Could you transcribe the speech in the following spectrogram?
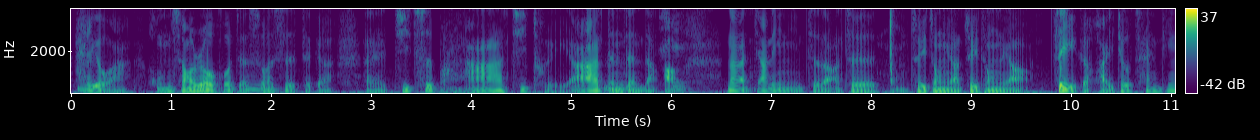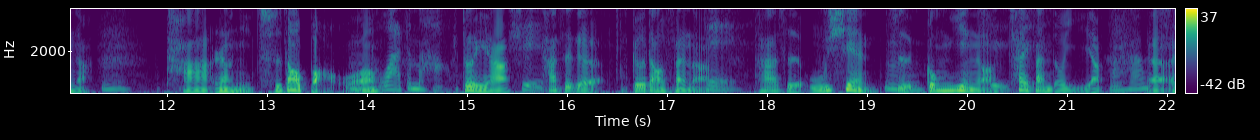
还有啊。红烧肉，或者说是这个呃鸡翅膀啊、鸡腿啊等等的啊是。那嘉玲，你知道这 最重要、最重要，这个怀旧餐厅啊，嗯。它让你吃到饱哦。哇，这么好，对呀，是。它这个割稻饭啊，对，它是无限制嗯供应哦菜饭都一样。呃，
